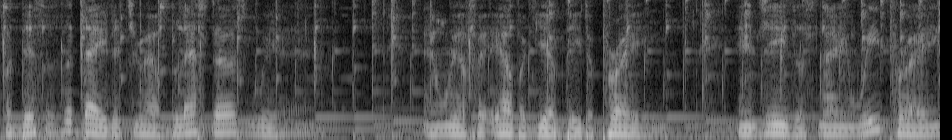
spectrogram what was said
for this is the day that you have blessed us with, and we'll forever give thee the praise. In Jesus' name we pray.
